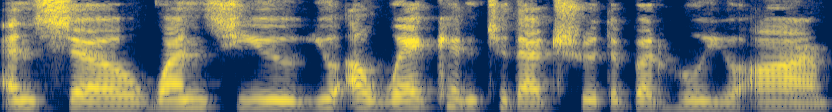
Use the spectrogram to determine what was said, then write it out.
And so once you you awaken to that truth about who you are,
